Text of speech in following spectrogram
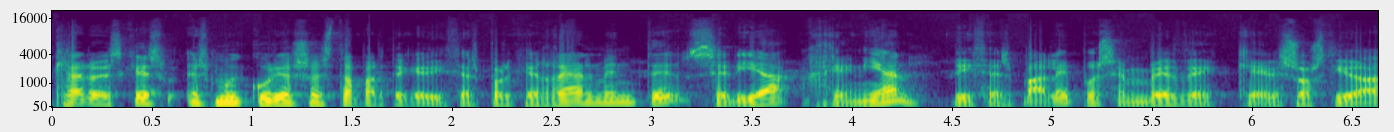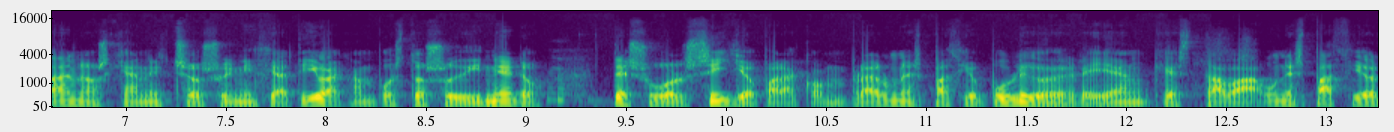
Claro, es que es, muy curioso esta parte que dices, porque realmente sería genial. Dices, vale, pues en vez de que esos ciudadanos que han hecho su iniciativa, que han puesto su dinero de su bolsillo para comprar un espacio público que creían que estaba, un espacio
